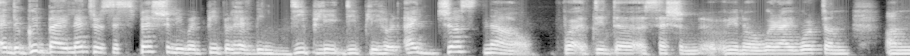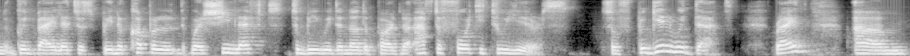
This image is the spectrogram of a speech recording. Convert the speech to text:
and the goodbye letters, especially when people have been deeply, deeply hurt. I just now did a session, you know, where I worked on on goodbye letters. Been a couple where she left to be with another partner after 42 years. So begin with that, right? Um,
